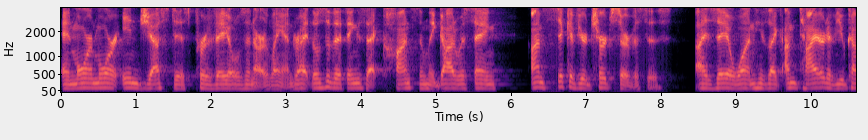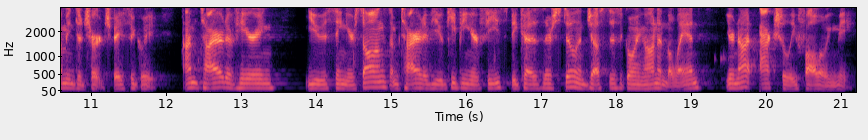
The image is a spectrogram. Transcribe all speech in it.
and more and more injustice prevails in our land right? Those are the things that constantly god was saying i'm sick of your church services. Isaiah 1 he's like i'm tired of you coming to church basically. I'm tired of hearing you sing your songs. I'm tired of you keeping your feasts because there's still injustice going on in the land you're not actually following me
